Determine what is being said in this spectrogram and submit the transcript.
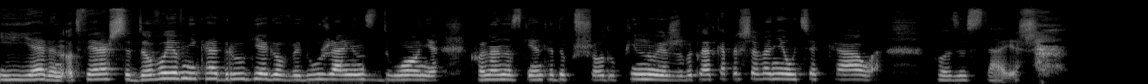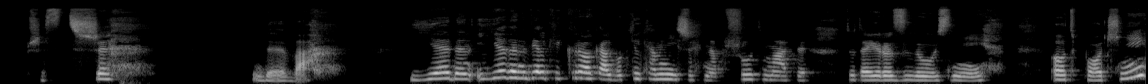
i jeden. Otwierasz się do wojownika drugiego, wydłużając dłonie, kolano zgięte do przodu. Pilnujesz, żeby klatka piersiowa nie uciekała. Pozostajesz. Przez trzy, dwa, jeden i jeden wielki krok albo kilka mniejszych naprzód maty. Tutaj rozluźnij, odpocznij.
